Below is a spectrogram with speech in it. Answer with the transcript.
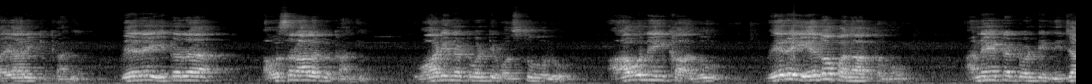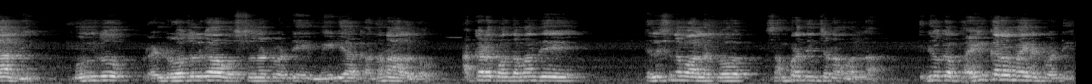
తయారీకి కానీ వేరే ఇతర అవసరాలకు కానీ వాడినటువంటి వస్తువులు ఆవు నెయ్యి కాదు. వేరే ఏదో పదార్థము అనేటటువంటి నిజాన్ని ముందు రెండు రోజులుగా వస్తున్నటువంటి మీడియా కథనాలలో అక్కడ కొంతమంది తెలిసిన వాళ్ళతో సంప్రదించడం వల్ల ఇది ఒక భయంకరమైనటువంటి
